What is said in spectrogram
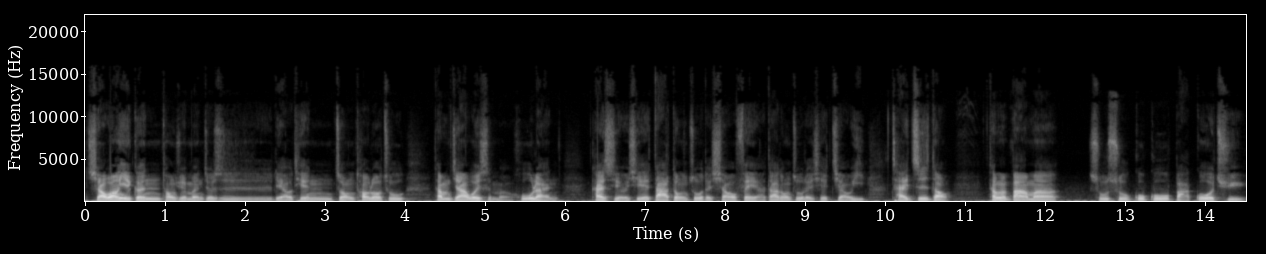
小汪也跟同学们就是聊天中透露出，他们家为什么忽然开始有一些大动作的消费啊，大动作的一些交易，才知道他们爸妈、叔叔、姑姑把过去。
